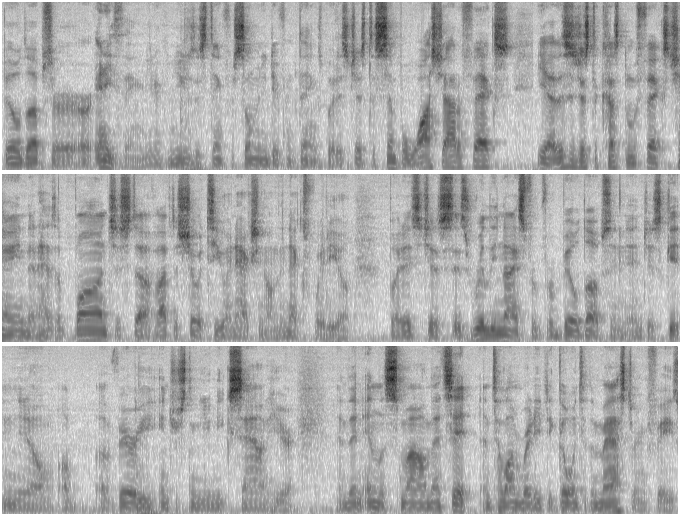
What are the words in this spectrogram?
buildups or, or anything. You, know, you can use this thing for so many different things, but it's just a simple washout effects. Yeah, this is just a custom effects chain that has a bunch of stuff. i have to show it to you in action on the next video, but it's just, it's really nice for, for buildups and, and just getting, you know, a, a very interesting, unique sound here. And then Endless Smile, and that's it until I'm ready to go into the mastering phase.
